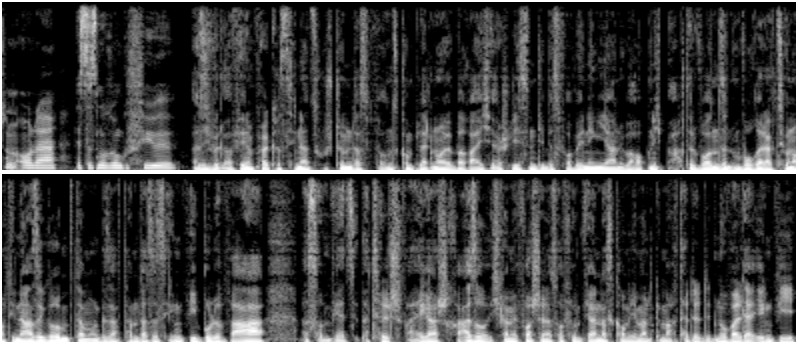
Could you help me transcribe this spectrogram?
Investigativrecherchen oder ist es nur so ein Gefühl? Also ich würde auf jeden Fall Christina zustimmen, dass wir uns komplett neue Bereiche erschließen, die bis vor wenigen Jahren überhaupt nicht beachtet worden sind und wo Redaktionen auch die Nase gerümpft haben und gesagt haben, das ist irgendwie Boulevard, was sollen wir jetzt über Till Schweiger schreiben? Also ich kann mir vorstellen, dass vor fünf Jahren das kaum jemand gemacht hätte, nur weil der irgendwie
